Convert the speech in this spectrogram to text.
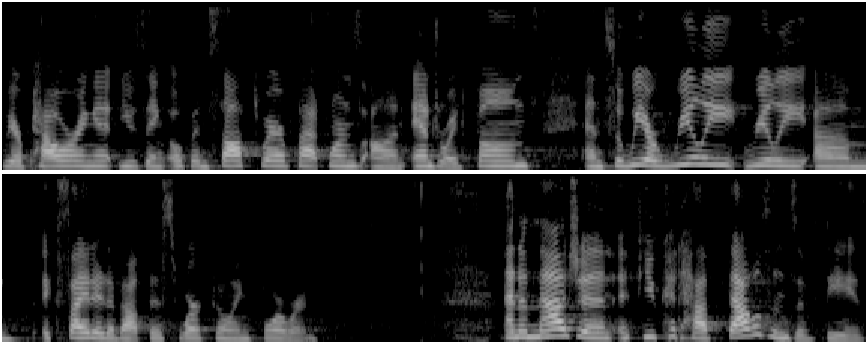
We are powering it using open software platforms on Android phones. And so we are really, really um, excited about this work going forward. And imagine if you could have thousands of these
